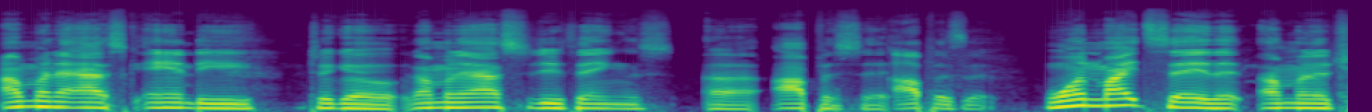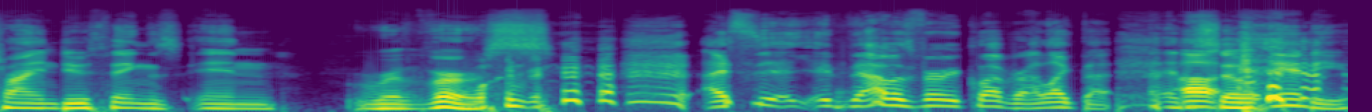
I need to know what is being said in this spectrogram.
I'm going to ask Andy to go. I'm going to ask to do things uh, opposite. opposite. One might say that I'm going to try and do things in reverse. I see. That was very clever. I like that. And Uh, so, Andy,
